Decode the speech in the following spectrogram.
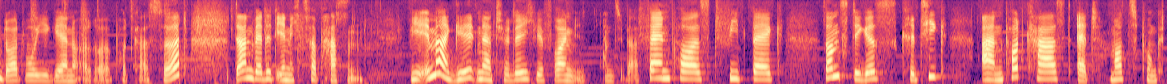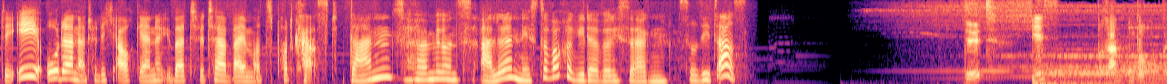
dort wo ihr gerne eure Podcasts hört. Dann werdet ihr nichts verpassen. Wie immer gilt natürlich, wir freuen uns über Fanpost, Feedback, sonstiges, Kritik an podcast.mods.de oder natürlich auch gerne über Twitter bei Mods Podcast. Dann hören wir uns alle nächste Woche wieder, würde ich sagen. So sieht's aus. Dit ist Brandenburg.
